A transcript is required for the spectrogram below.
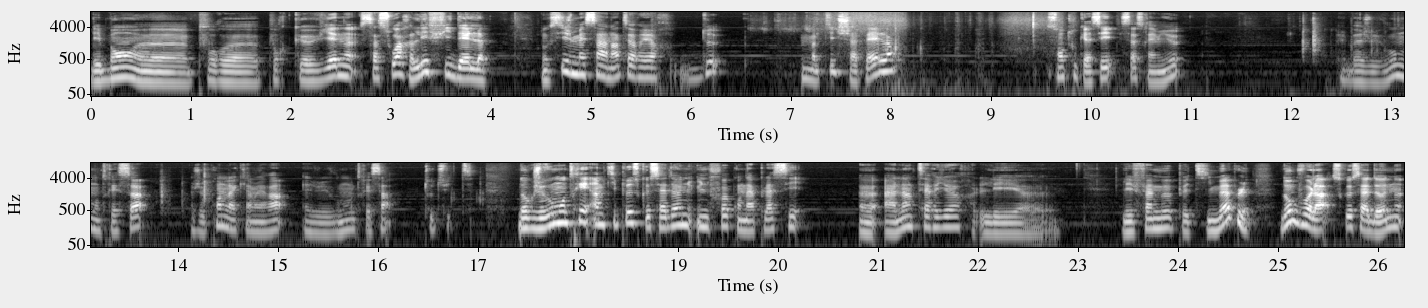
les bancs pour que viennent s'asseoir les fidèles. Donc si je mets ça à l'intérieur de ma petite chapelle, sans tout casser, ça serait mieux. Eh ben, je vais vous montrer ça. Je vais prendre la caméra et je vais vous montrer ça tout de suite. Donc je vais vous montrer un petit peu ce que ça donne une fois qu'on a placé à l'intérieur les, les fameux petits meubles. Donc voilà ce que ça donne.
